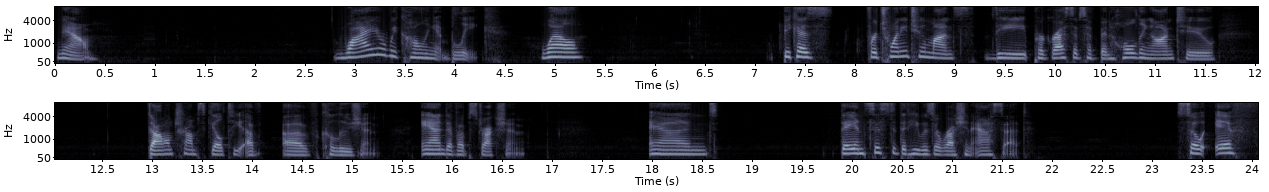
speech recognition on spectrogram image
Now, why are we calling it bleak? Well, because for 22 months, the progressives have been holding on to Donald Trump's guilty of, of collusion and of obstruction. And they insisted that he was a Russian asset. So if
